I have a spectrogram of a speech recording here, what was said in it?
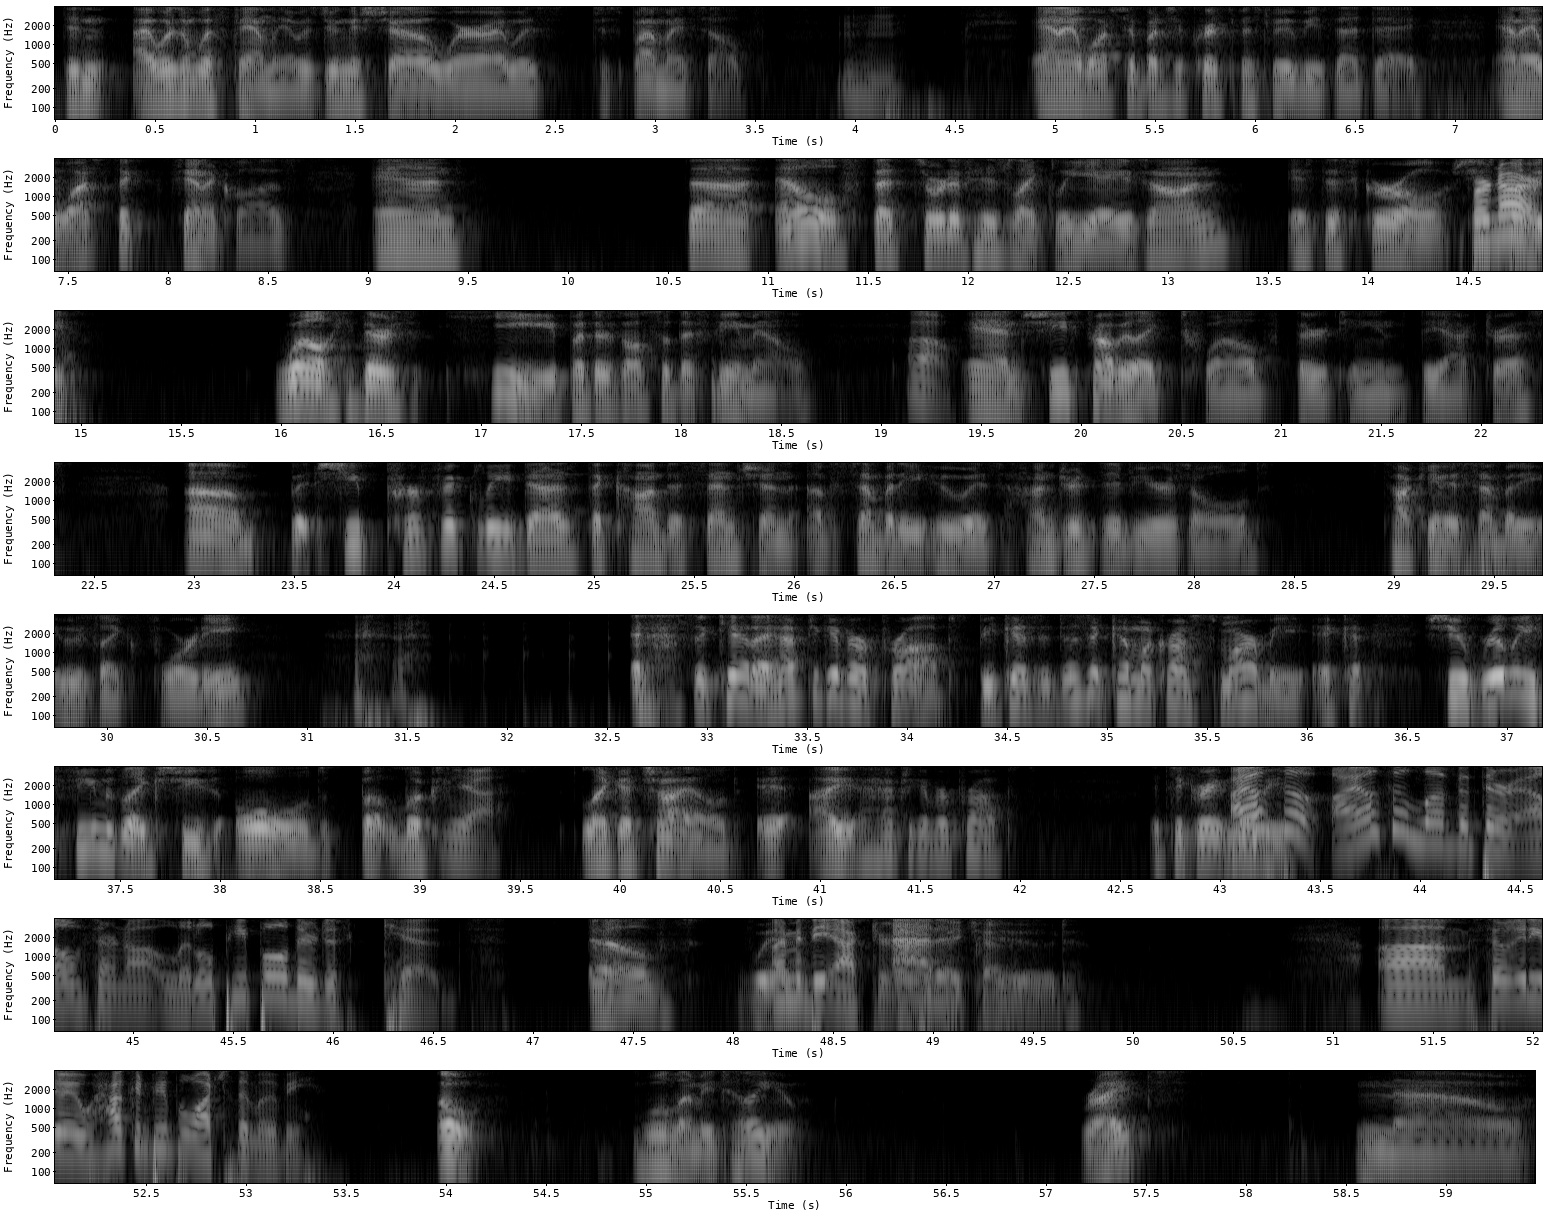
didn't I wasn't with family. I was doing a show where I was just by myself, Mm-hmm. and I watched a bunch of Christmas movies that day. And I watched the Santa Claus, and the elf that's sort of his like liaison is this girl. She's Bernard. probably- well, there's he, but there's also the female Oh, and she's probably like 12 13 the actress um, but she perfectly does the condescension of somebody who is hundreds of years old talking to somebody who's like 40 and as a kid i have to give her props because it doesn't come across smarmy it, she really seems like she's old but looks yeah. Like a child it, i have to give her props it's a great movie I also I also love that their elves are not little people; they're just kids. elves with I mean, the actors that they chose. attitude Um. So anyway, how can people watch the movie? Oh, well, let me tell you. Right now,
